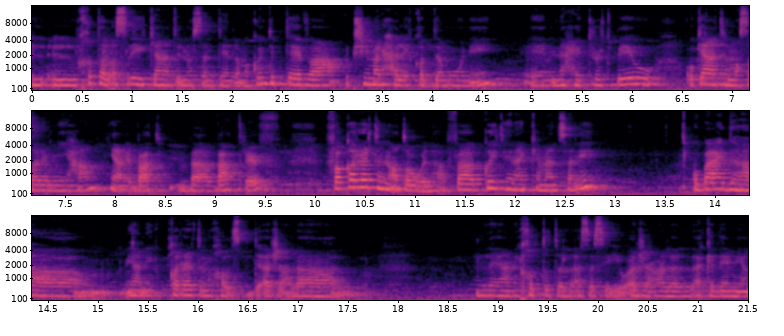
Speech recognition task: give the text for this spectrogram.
الخطة الأصلية كانت إنه سنتين. لما كنت بتابع بشي مرحلة قدموني إيه، من ناحية رتبة وكانت المصاري منيحة. يعني بعترف. فقررت إنه أطولها. فبقيت هناك كمان سنة. وبعدها يعني قررت إنه خلص بدي أرجع ل يعني خطة الأساسية وأرجع على الأكاديمية.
